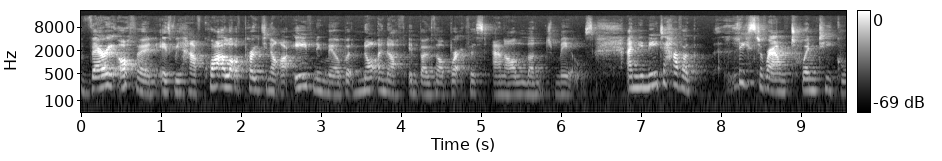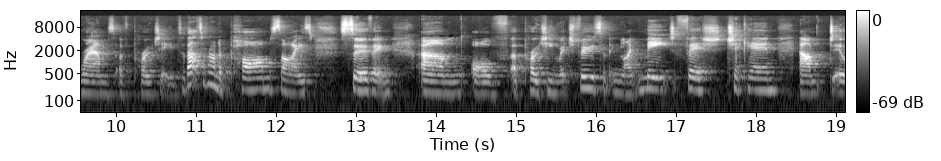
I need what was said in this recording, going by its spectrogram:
very often is we have quite a lot of protein at our evening meal, but not enough in both our breakfast and our lunch meals. And you need to have a, at least around 20 grams of protein. So that's around a palm sized serving um, of a protein rich food, something like meat, fish, chicken, um, it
